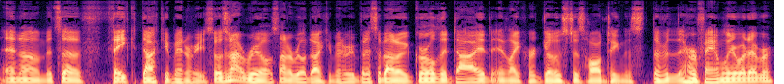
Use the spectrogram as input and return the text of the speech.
and um, it's a fake documentary. So it's not real. It's not a real documentary, but it's about a girl that died and like her ghost is haunting this the, her family or whatever.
